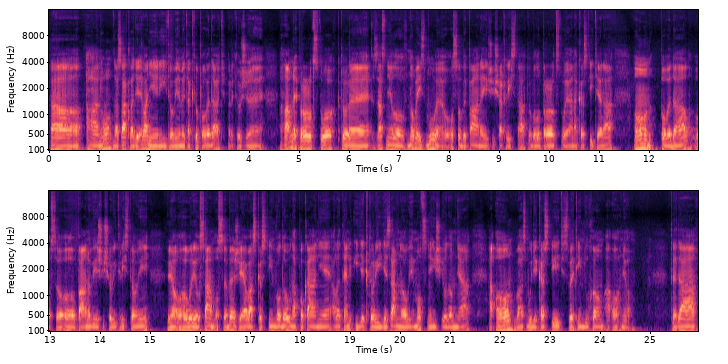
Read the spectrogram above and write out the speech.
Áno, na základe Evanielii to vieme takto povedať, pretože hlavné proroctvo, ktoré zaznelo v Novej zmluve o osobe pána Ježiša Krista, to bolo proroctvo Jana Krstiteľa, on povedal o, o pánovi Ježišovi Kristovi, hovoril sám o sebe, že ja vás krstím vodou na pokánie, ale ten ide, ktorý ide za mnou, je mocnejší odo mňa a on vás bude krstiť svetým duchom a ohňom. Teda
